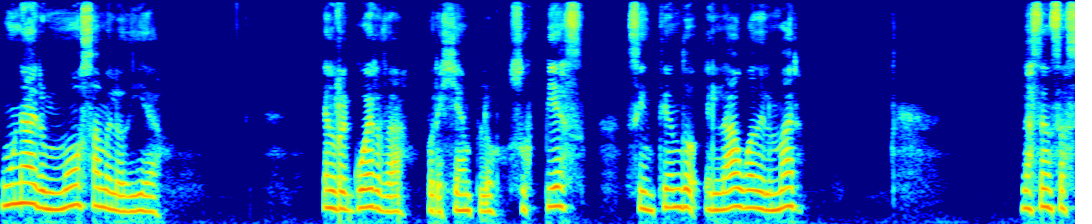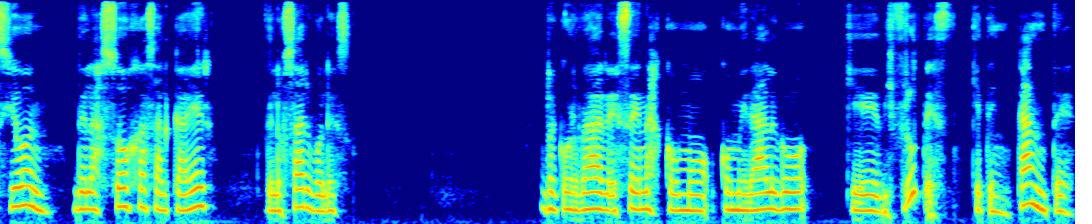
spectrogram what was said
una hermosa melodía. Él recuerda, por ejemplo, sus pies sintiendo el agua del mar, la sensación de las hojas al caer de los árboles, recordar escenas como comer algo que disfrutes, que te encante,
